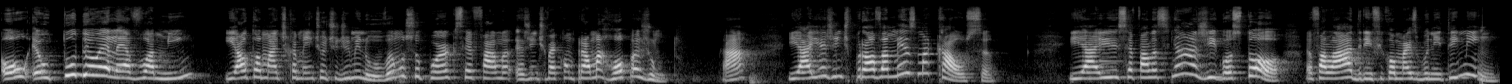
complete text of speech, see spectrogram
Ou eu tudo eu elevo a mim e automaticamente eu te diminuo. Vamos supor que você fala, a gente vai comprar uma roupa junto, tá? E aí a gente prova a mesma calça. E aí você fala assim: "Ah, Gi, gostou?" Eu falo: "Ah, Adri, ficou mais bonita em mim."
